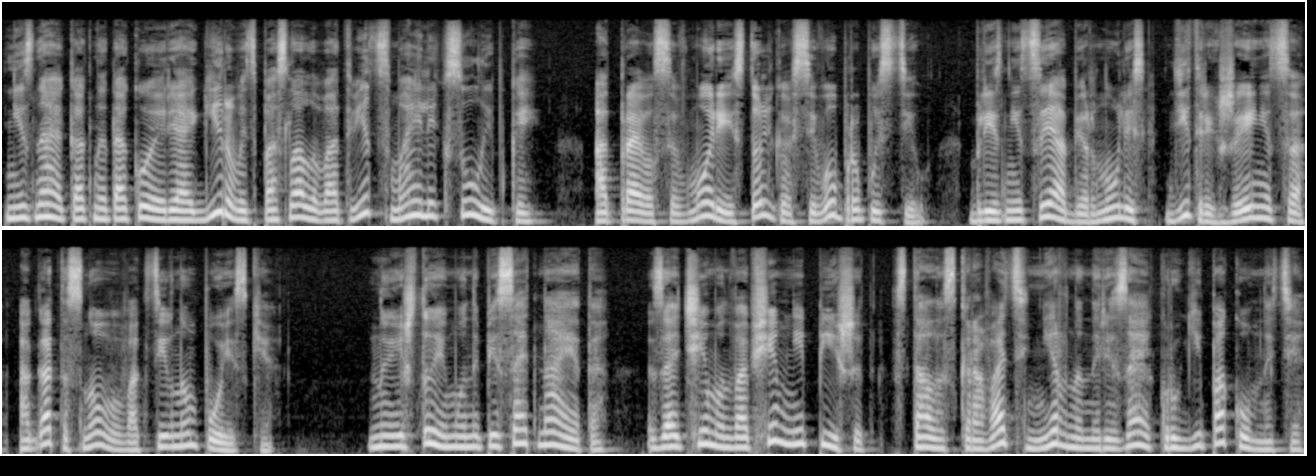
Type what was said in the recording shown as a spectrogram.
Не зная, как на такое реагировать, послала в ответ смайлик с улыбкой. Отправился в море и столько всего пропустил. Близнецы обернулись, Дитрих женится, Агата снова в активном поиске. Ну и что ему написать на это? Зачем он вообще мне пишет? Встала с кровати, нервно нарезая круги по комнате.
